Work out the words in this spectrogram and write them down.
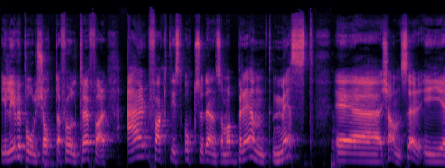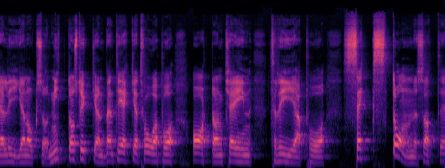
i Liverpool, 28 fullträffar, är faktiskt också den som har bränt mest eh, chanser i eh, ligan också. 19 stycken. Benteke tvåa på 18, Kane trea på 16. Så att, eh,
